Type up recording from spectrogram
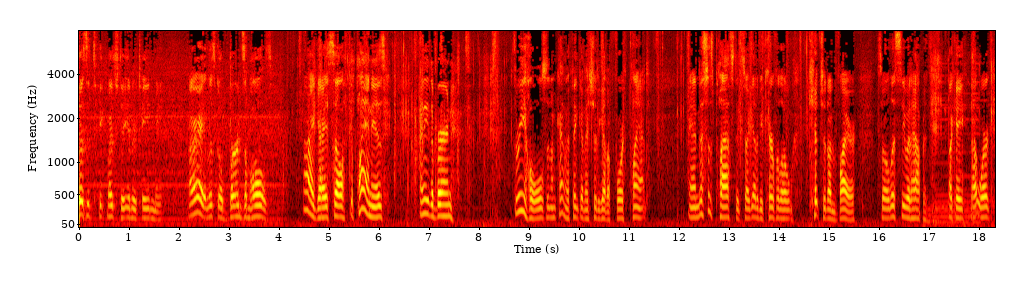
Doesn't take much to entertain me. Alright, let's go burn some holes. Alright guys, so the plan is I need to burn three holes and I'm kind of thinking I should have got a fourth plant. And this is plastic so I got to be careful to catch it on fire. So let's see what happens. Okay, that worked,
